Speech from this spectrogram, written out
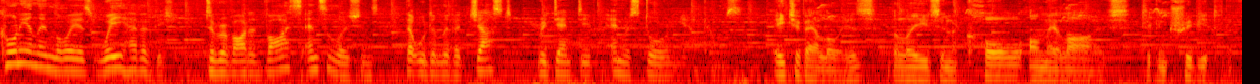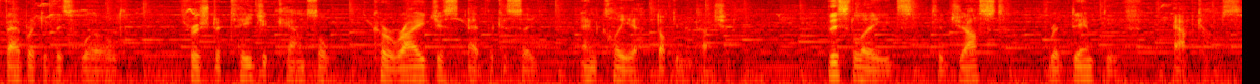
Corney and Lind Lawyers, we have a vision to provide advice and solutions that will deliver just, redemptive, and restoring outcomes. Each of our lawyers believes in the call on their lives to contribute to the fabric of this world through strategic counsel, courageous advocacy, and clear documentation. This leads to just, redemptive outcomes.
